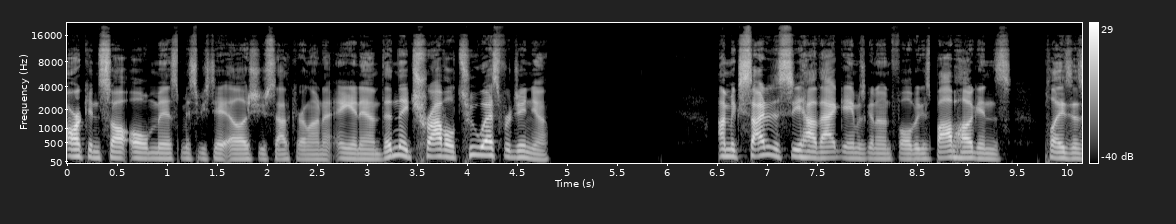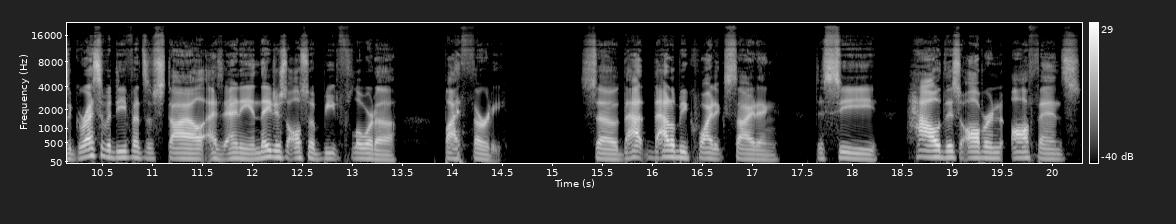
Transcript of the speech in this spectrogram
Arkansas, Ole Miss, Mississippi State, LSU, South Carolina, A&M. Then they travel to West Virginia. I'm excited to see how that game is going to unfold because Bob Huggins plays as aggressive a defensive style as any, and they just also beat Florida by 30. So that that'll be quite exciting to see how this Auburn offense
